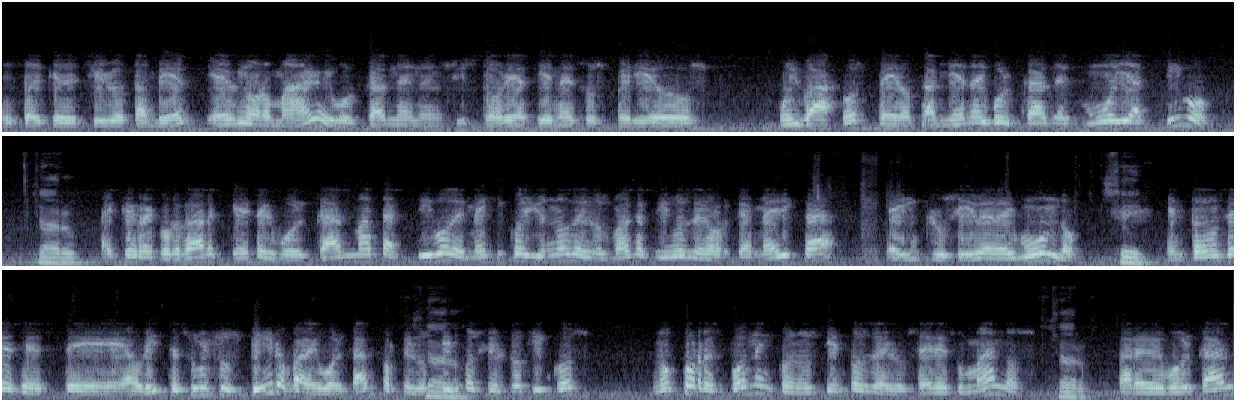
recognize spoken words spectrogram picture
Eso hay que decirlo también. Es normal, el volcán en, su historia tiene esos periodos muy bajos, pero también hay volcanes muy activos. Claro. Hay que recordar que es el volcán más activo de México y uno de los más activos de Norteamérica e inclusive del mundo. Sí. Entonces, este, ahorita es un suspiro para el volcán porque los tiempos geológicos no corresponden con los tiempos de los seres humanos. Claro. Para el volcán,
